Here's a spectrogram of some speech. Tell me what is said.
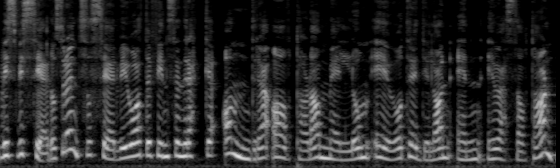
Hvis vi ser oss rundt, så ser vi jo at det finnes en rekke andre avtaler mellom EU og tredjeland enn EØS-avtalen.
